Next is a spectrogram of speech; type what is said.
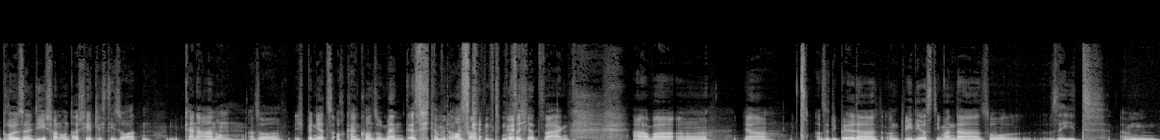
bröseln die schon unterschiedlich, die Sorten. Keine Ahnung. Also ich bin jetzt auch kein Konsument, der sich damit auskennt, muss ich jetzt sagen. Aber äh, ja, also die Bilder und Videos, die man da so sieht, ähm,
